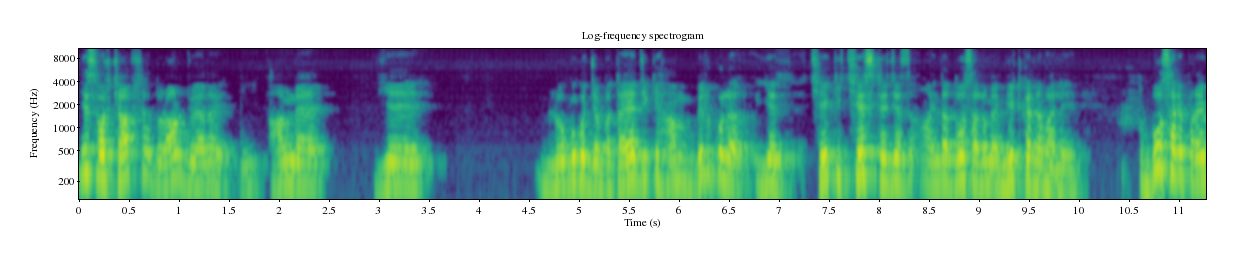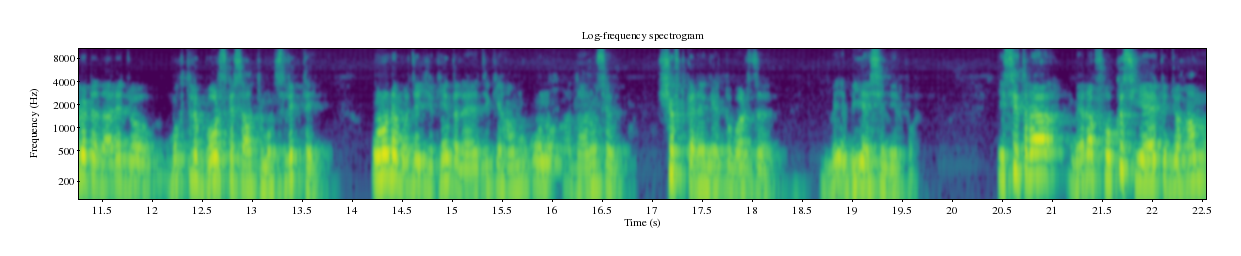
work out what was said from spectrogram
इस वर्कशॉप से दौरान जो है ना हमने ये लोगों को जब बताया जी कि हम बिल्कुल ये छः की छः स्टेजेस आइंदा दो सालों में मीट करने वाले हैं तो बहुत सारे प्राइवेट अदारे जो मुख्तलिफ़ बोर्ड्स के साथ मुंसलिक थे उन्होंने मुझे यकीन दिलाया जी कि हम उन अदारों से शिफ्ट करेंगे towards B I C Mirpur इसी तरह मेरा फोकस ये है कि जो हम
